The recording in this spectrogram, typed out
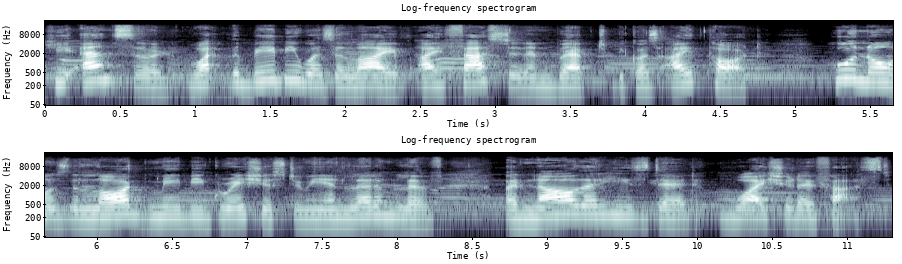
He answered, While the baby was alive, I fasted and wept because I thought, who knows, the Lord may be gracious to me and let him live. But now that he is dead, why should I fast?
